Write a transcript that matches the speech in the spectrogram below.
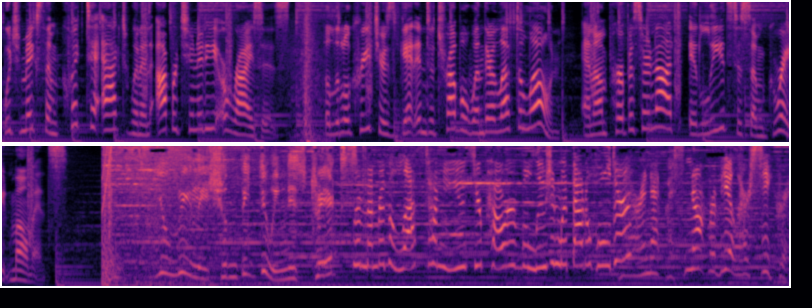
which makes them quick to act when an opportunity arises. The little creatures get into trouble when they're left alone, and on purpose or not, it leads to some great moments. You really shouldn't be doing this, Trixx. Remember the last time you used your power of illusion without a holder? Marinette must not reveal her secret.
